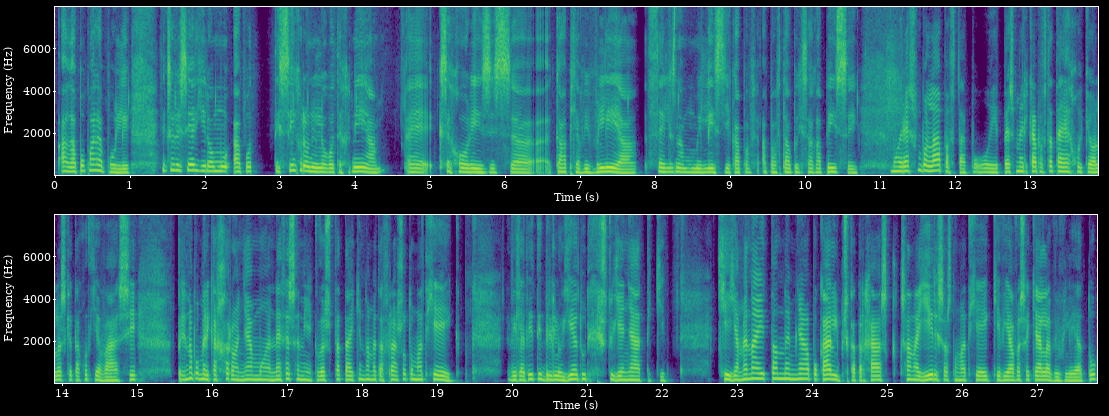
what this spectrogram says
αγαπώ πάρα πολύ. Δεν ξέρω εσύ Αργυρό μου, από τη σύγχρονη λογοτεχνία ε, ξεχωρίζεις ε, κάποια βιβλία, θέλεις να μου μιλήσεις για κάποια από αυτά που έχεις αγαπήσει; Μου αρέσουν πολλά από αυτά που είπες, μερικά από αυτά τα έχω κιόλας και τα έχω διαβάσει. Πριν από μερικά χρόνια μου ανέθεσαν οι εκδόσεις Πατάκη να μεταφράσω το Ματιέικ, δηλαδή την τριλογία του τη Χριστουγεννιάτικη. Και για μένα ήταν μια αποκάλυψη καταρχάς. Ξαναγύρισα στο Ματιέικ και διάβασα και άλλα βιβλία του.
